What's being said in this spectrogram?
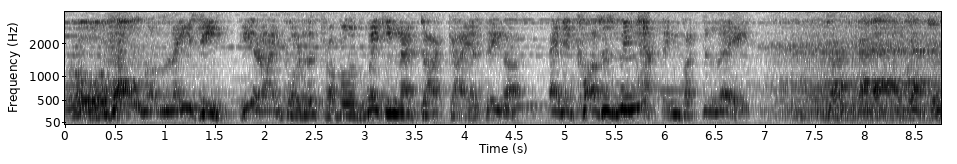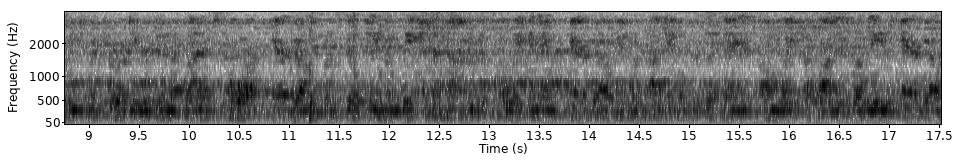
Oh, the lazy! Here I go to the trouble of waking that Dark Gaia thing up, and it causes me nothing but delay. Dark Gaia had yet to reach maturity within the planet's core. Ergo, it was still incomplete at the time of its awakening. Ergo, it was unable to sustain its own weight upon its release. Ergo,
